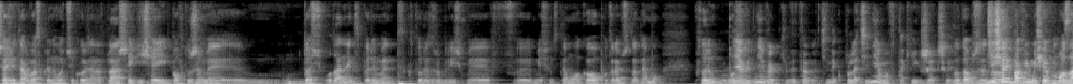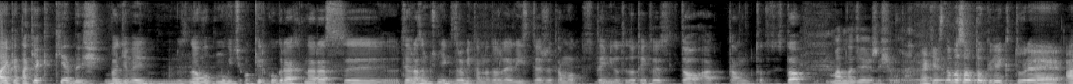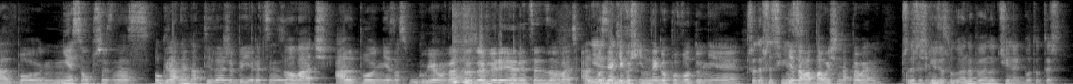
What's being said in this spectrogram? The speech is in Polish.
Cześć, witam Was w kolejnym odcinku na planszy. Dzisiaj powtórzymy dość udany eksperyment, który zrobiliśmy w y, miesiąc temu, około półtora miesiąca temu, w którym... Nie, nie wiem, kiedy ten odcinek poleci. Nie mów takich rzeczy. No dobrze, Dzisiaj no, bawimy się w mozaikę, tak jak kiedyś. będziemy znowu mówić o kilku grach naraz. y, Tym razem czynnik zrobi tam na dole listę, że tam od tej minuty do tej to jest to, a tam to, to jest to. Mam nadzieję, że się uda. Tak jest, no bo są to gry, które albo nie są przez nas ograne na tyle, żeby je recenzować, albo nie zasługują na to, żeby je recenzować, albo Nie, z no jakiegoś innego powodu nie, Przede wszystkim nie załapały się na pełen. Przede wszystkim zasługują na pełen odcinek, bo to też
